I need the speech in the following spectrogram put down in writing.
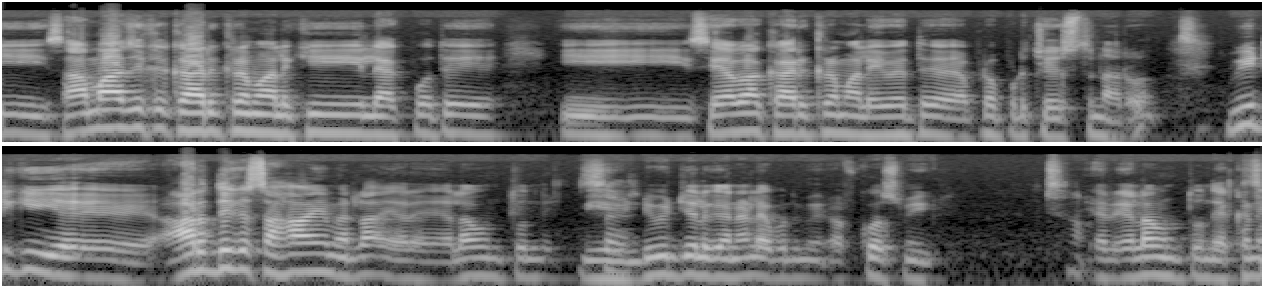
ఈ సామాజిక కార్యక్రమాలకి లేకపోతే ఈ సేవా కార్యక్రమాలు ఏవైతే అప్పుడప్పుడు చేస్తున్నారో వీటికి ఆర్థిక సహాయం ఎలా ఎలా- ఉంటుంది? మీ ఇండివిజువల్గానే లేకపోతే మీరు కోర్స్ మీకు ఎలా ఉంటుంది? ఎక్కడి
